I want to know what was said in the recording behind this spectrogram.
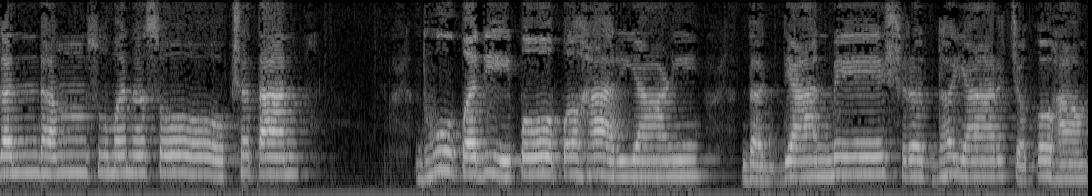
गन्धम् सुमनसोक्षतान् धूपदीपोपहार्याणि दद्यान्मे श्रद्धयार्चकहाम्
